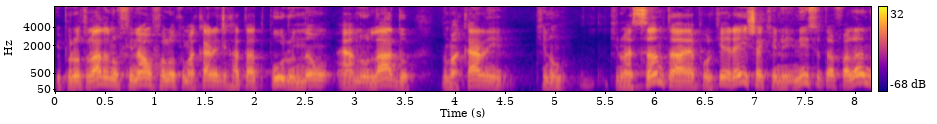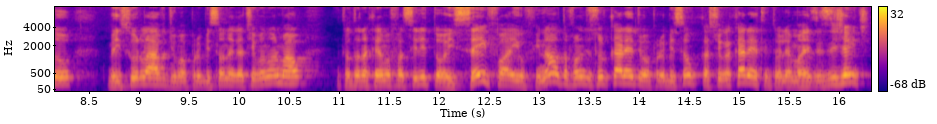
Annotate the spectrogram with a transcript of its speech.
e por outro lado no final falou que uma carne de hatat puro não é anulado numa carne que não que não é santa é porque Reisha que no início está falando Beisur Lav, de uma proibição negativa normal. Então Tanakama facilitou. E Seifa, e o final, está falando de Sur Careta, de uma proibição que castiga a careta. Então ele é mais exigente.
